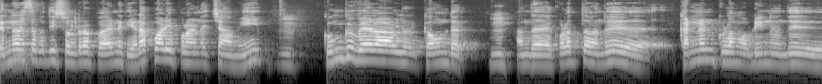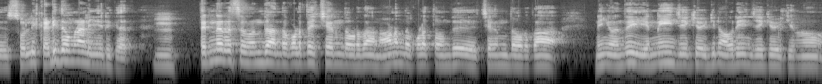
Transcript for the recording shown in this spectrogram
தென்னரசை பத்தி சொல்றப்ப நேத்து எடப்பாடி பழனிசாமி. கொங்கு வேளாளர் கவுண்டர். அந்த குளத்தை வந்து கண்ணன் குளம் அப்படின்னு வந்து சொல்லி கடிதம்லாம் எழுதியிருக்காரு தென்னரசு வந்து அந்த குளத்தை சேர்ந்தவர் தான் நானும் அந்த குளத்தை வந்து சேர்ந்தவர் தான் நீங்கள் வந்து என்னையும் ஜெயிக்க வைக்கணும் அவரையும் ஜெயிக்க வைக்கணும்.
